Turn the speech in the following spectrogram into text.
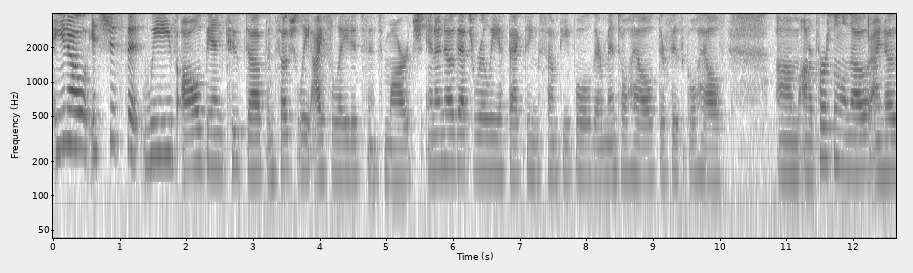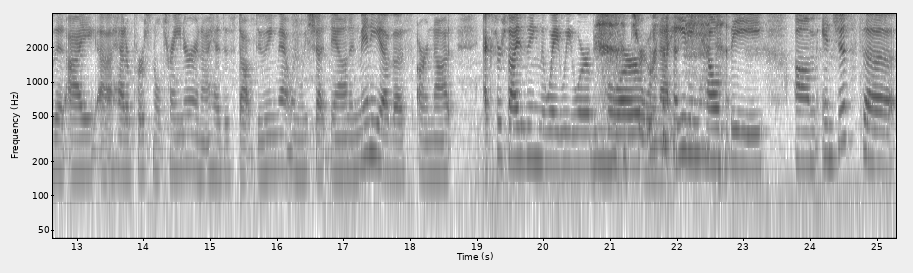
you know, it's just that we've all been cooped up and socially isolated since March. And I know that's really affecting some people, their mental health, their physical health. Um, on a personal note, I know that I uh, had a personal trainer and I had to stop doing that when we shut down. And many of us are not exercising the way we were before, we're not eating healthy. Um, and just the.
